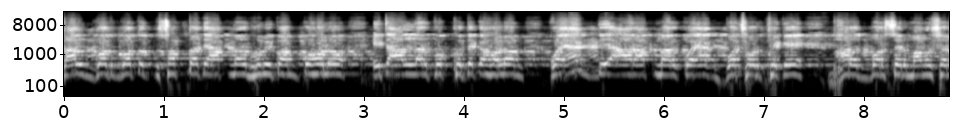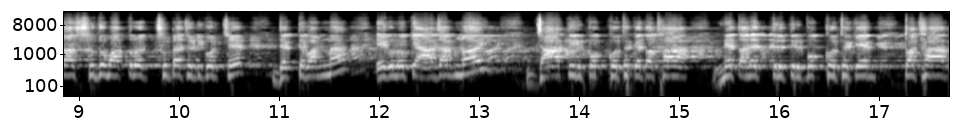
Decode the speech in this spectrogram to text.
কাল গত- সপ্তাহে আপনার ভূমিকম্প হলো, এটা আল্লাহর পক্ষ থেকে হলো। কয়েক আর আপনার কয়েক বছর থেকে ভারতবর্ষের মানুষেরা শুধুমাত্র ছুটাছুটি করছে, দেখতে পান না, এগুলো কি আজাব নয়? জাতির পক্ষ থেকে তথা নেতা নেতৃত্বের পক্ষ থেকে তথা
